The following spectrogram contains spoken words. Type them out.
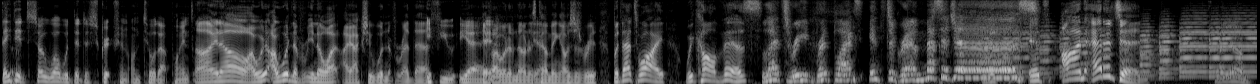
They did so well with the description until that point. I know. I would. I wouldn't have. You know what? I actually wouldn't have read that If you, yeah, if yeah. I would have known it was Yeah. coming. I was just reading. But that's why we call this. Let's read Brent Black's Instagram messages. It's unedited. So there you go.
